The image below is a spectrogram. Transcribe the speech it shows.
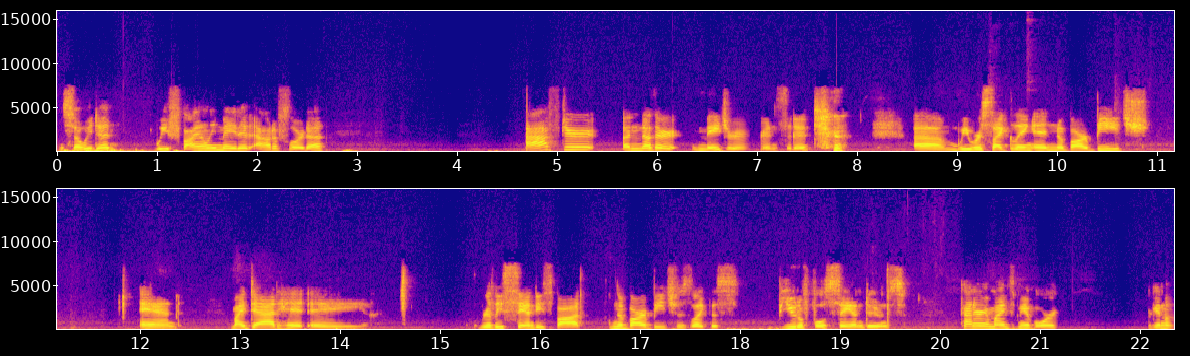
And so we did. we finally made it out of Florida after another major incident. um, we were cycling in Navarre Beach, and my dad hit a really sandy spot. Navarre Beach is like this beautiful sand dunes. Kind of reminds me of Oregon,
